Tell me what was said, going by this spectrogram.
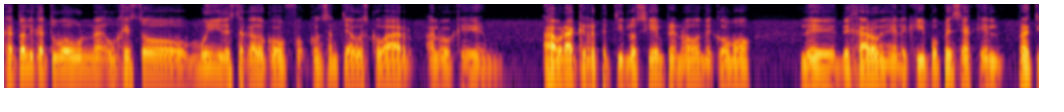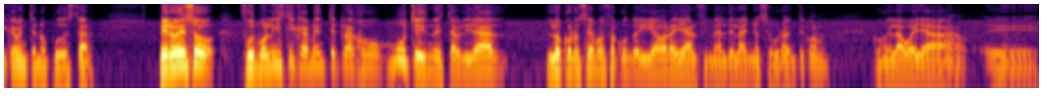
Católica tuvo un gesto muy destacado con, Santiago Escobar, algo que habrá que repetirlo siempre, ¿no? De cómo le dejaron en el equipo pese a que él prácticamente no pudo estar. Pero eso futbolísticamente trajo mucha inestabilidad. Lo conocemos, Facundo, y ahora ya al final del año, seguramente con, con el agua ya eh,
